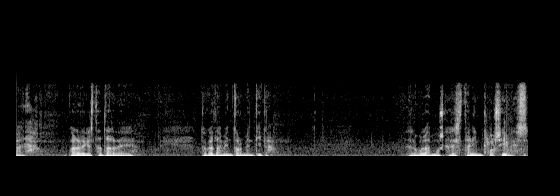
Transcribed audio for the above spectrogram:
Vaya, parece que esta tarde toca también tormentita. De luego las moscas están imposibles.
